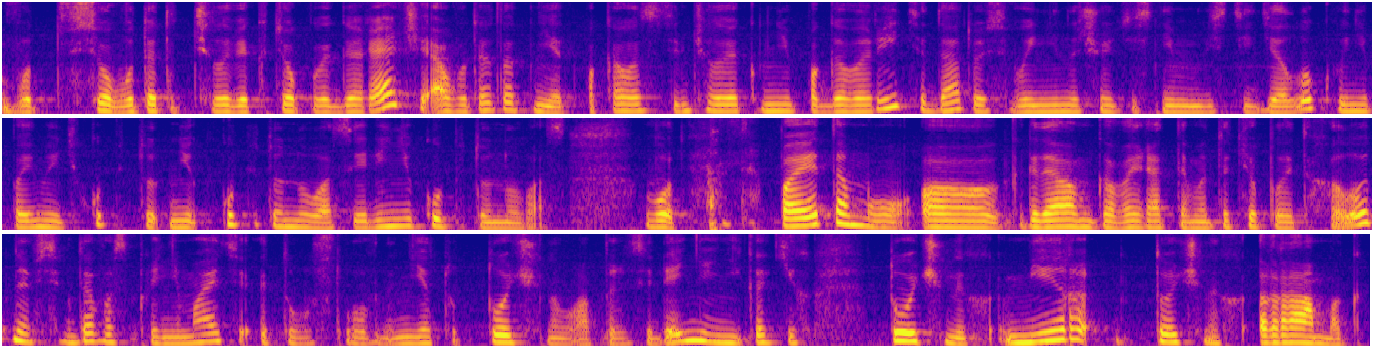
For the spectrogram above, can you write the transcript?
вот все, вот этот человек теплый, горячий, а вот этот нет. Пока вы с этим человеком не поговорите, да, то есть вы не начнете с ним вести диалог, вы не поймете, купит он, не, купит он у вас или не купит он у вас. Вот. Поэтому, э, когда вам говорят, там, это теплое, это холодное, всегда воспринимайте это условно. Нету точного определения, никаких точных мер, точных рамок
